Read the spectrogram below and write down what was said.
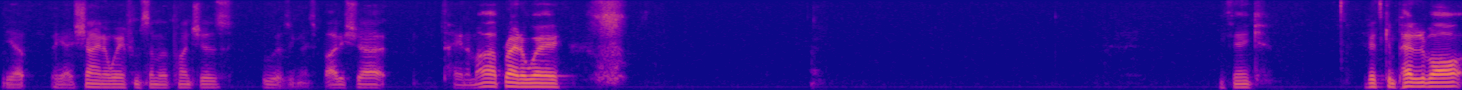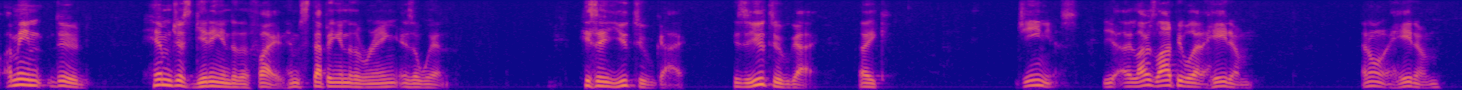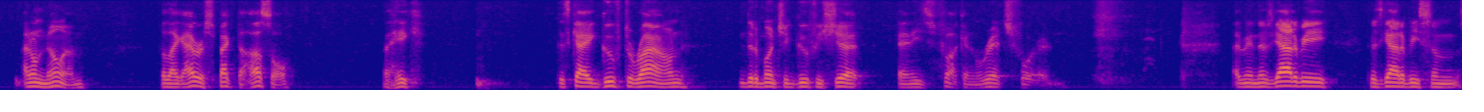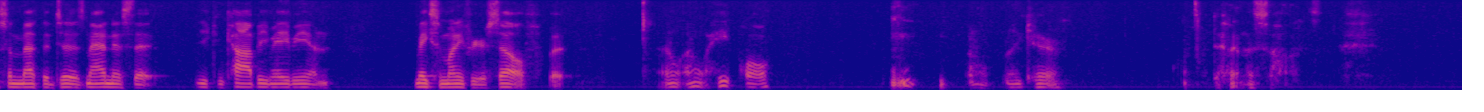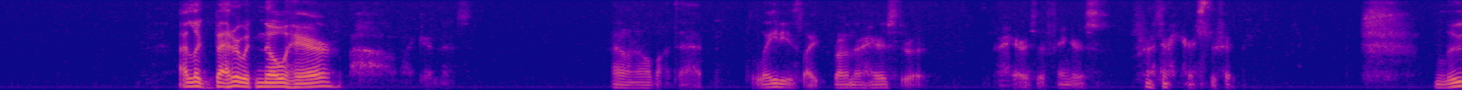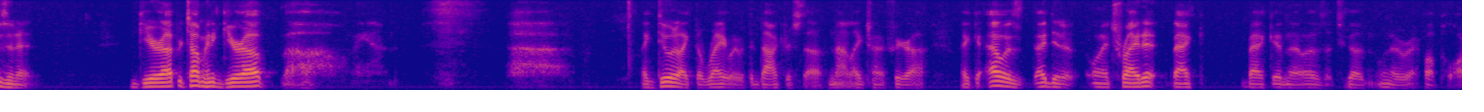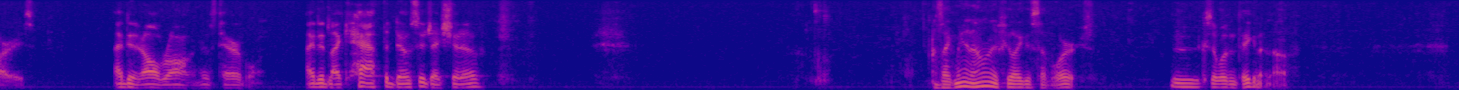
Yep. The guy shying away from some of the punches. Ooh, that's a nice body shot tying him up right away. You think if it's competitive all, I mean, dude, him just getting into the fight, him stepping into the ring is a win. He's a YouTube guy. He's a YouTube guy. Like genius. Yeah, there's a lot of people that hate him. I don't hate him. I don't know him, but like I respect the hustle. Like this guy goofed around and did a bunch of goofy shit, and he's fucking rich for it. I mean, there's got to be there's got to be some some method to his madness that you can copy maybe and make some money for yourself. But I don't I don't hate Paul. I don't really care. I look better with no hair. Oh my goodness. I don't know about that. The ladies like running their hairs through it. Their hairs, their fingers, running their hairs through it. I'm losing it. Gear up. You're telling me to gear up? Oh man. Like do it like the right way with the doctor stuff, not like trying to figure out. Like I was, I did it when I tried it back, back in the what was it 2000 whenever I fought Pilares. I did it all wrong. It was terrible. I did like half the dosage I should have. I was like, man, I don't really feel like this stuff works because I wasn't taking enough.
